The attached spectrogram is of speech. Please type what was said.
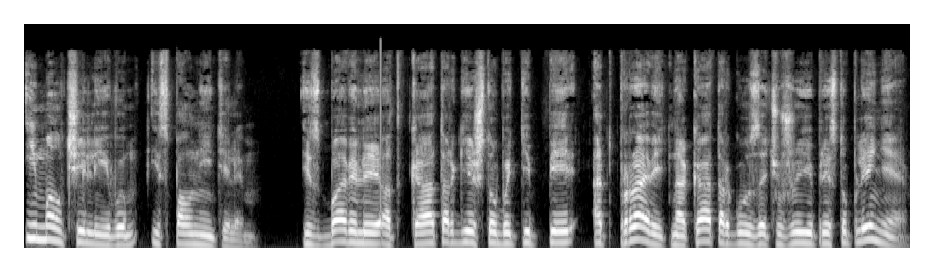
и молчаливым исполнителем избавили от каторги, чтобы теперь отправить на каторгу за чужие преступления?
